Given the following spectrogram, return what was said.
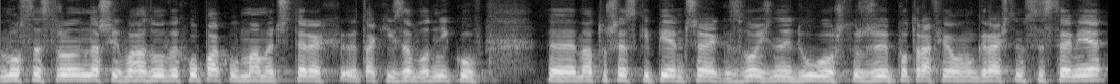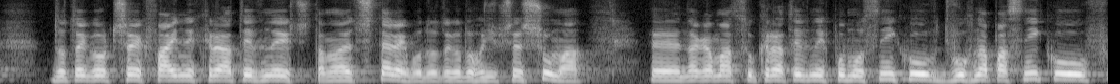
mocne strony naszych wahadłowych chłopaków. Mamy czterech e, takich zawodników, e, Matuszewski, Pięczek, Zwoźny, Długosz, którzy potrafią grać w tym systemie. Do tego trzech fajnych, kreatywnych, czy tam nawet czterech, bo do tego dochodzi przez Szuma, e, Nagamatsu kreatywnych pomocników, dwóch napastników.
